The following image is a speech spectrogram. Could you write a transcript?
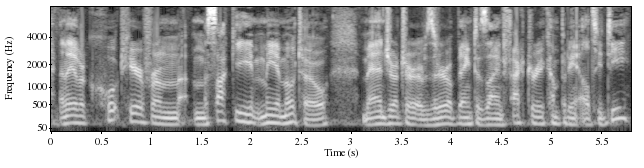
And they have a quote here from Masaki Miyamoto, manager of Zero Bank Design Factory Company Ltd.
